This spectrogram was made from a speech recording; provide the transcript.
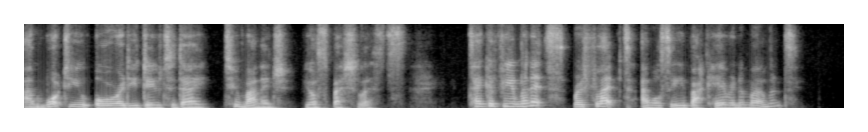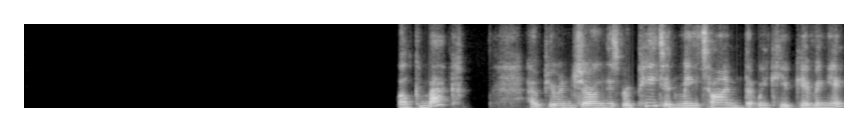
And what do you already do today to manage your specialists? Take a few minutes, reflect, and we'll see you back here in a moment. Welcome back. Hope you're enjoying this repeated me time that we keep giving you.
